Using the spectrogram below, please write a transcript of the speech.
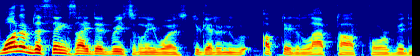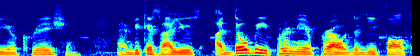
One of the things I did recently was to get a new updated laptop for video creation. And because I use Adobe Premiere Pro, the default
